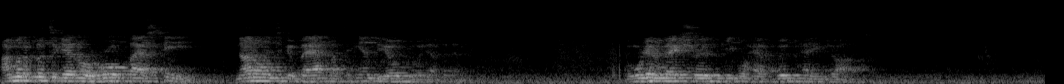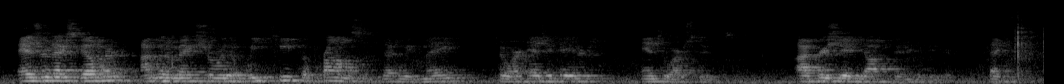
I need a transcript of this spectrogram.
I'm going to put together a world-class team, not only to combat, but to end the opioid epidemic. And we're going to make sure that people have good paying jobs. As your next governor, I'm going to make sure that we keep the promises that we've made to our educators and to our students. I appreciate the opportunity to be here. Thank you.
